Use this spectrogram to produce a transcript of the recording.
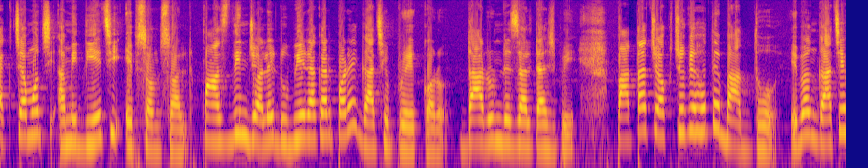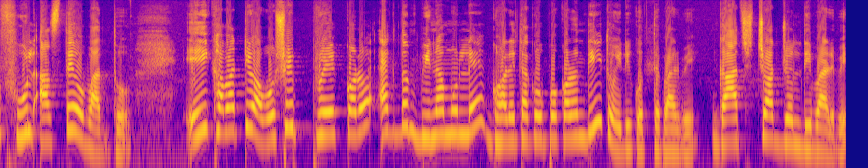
এক চামচ আমি দিয়েছি এপসম সল্ট পাঁচ দিন জলে ডুবিয়ে রাখার পরে গাছে প্রয়োগ করো। দারুণ রেজাল্ট আসবে। পাতা চকচকে হতে বাধ্য এবং গাছে ফুল আসতেও বাধ্য। এই খাবারটি অবশ্যই প্রয়োগ করো, একদম বিনামূল্যে ঘরে থাকা উপকরণ দিয়েই তৈরি করতে পারবে। গাছ চট জলদি বাড়বে।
